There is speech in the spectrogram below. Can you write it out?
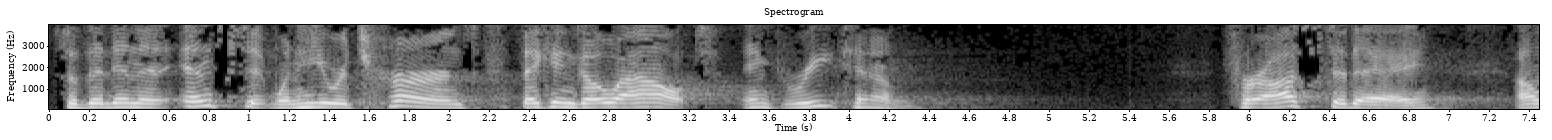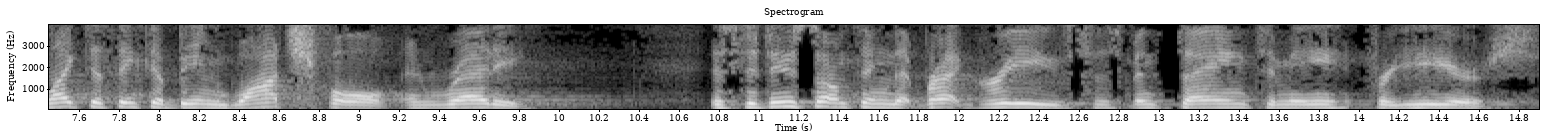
So that in an instant when he returns, they can go out and greet him. For us today, I like to think of being watchful and ready is to do something that Brett Greaves has been saying to me for years.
